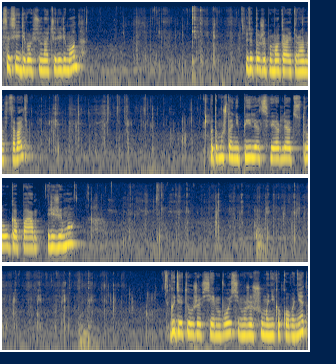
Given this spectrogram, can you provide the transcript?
Соседи вовсю начали ремонт. Это тоже помогает рано вставать. Потому что они пилят, сверлят строго по режиму. Где-то уже в 7-8, уже шума никакого нет.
